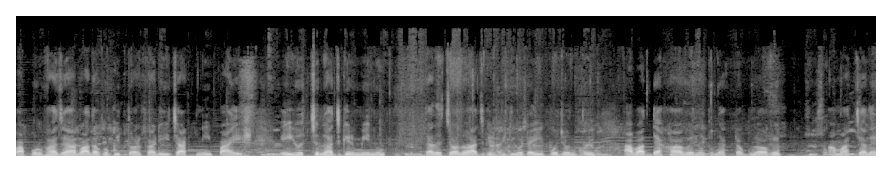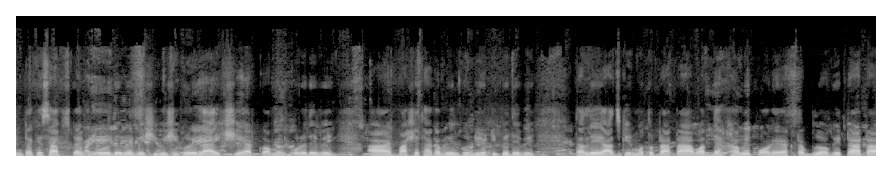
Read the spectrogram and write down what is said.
পাঁপড় ভাজা বাঁধাকপির তরকারি চাটনি পায়েস। এই হচ্ছিল আজকের মেনু তাহলে চলো আজকের ভিডিওটা এই পর্যন্তই। আবার দেখা হবে নতুন একটা ব্লগে আমার চ্যানেলটাকে সাবস্ক্রাইব করে দেবে, বেশি বেশি করে লাইক শেয়ার কমেন্ট করে দেবে, আর পাশে থাকা বেলঘণ্ডিটা টিপে দেবে। তাহলে আজকের মতো টাটা, আবার দেখাবে পরের একটা ব্লগে টাটা!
